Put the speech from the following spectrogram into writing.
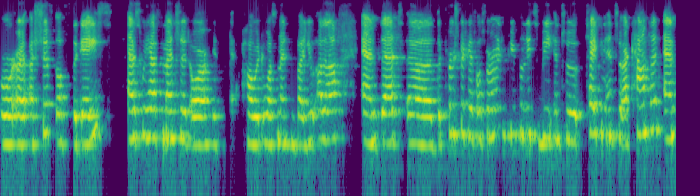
or a, a shift of the gaze as we have mentioned, or it, how it was mentioned by you, Alla, and that uh, the perspective of Romani people needs to be into taken into account, and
